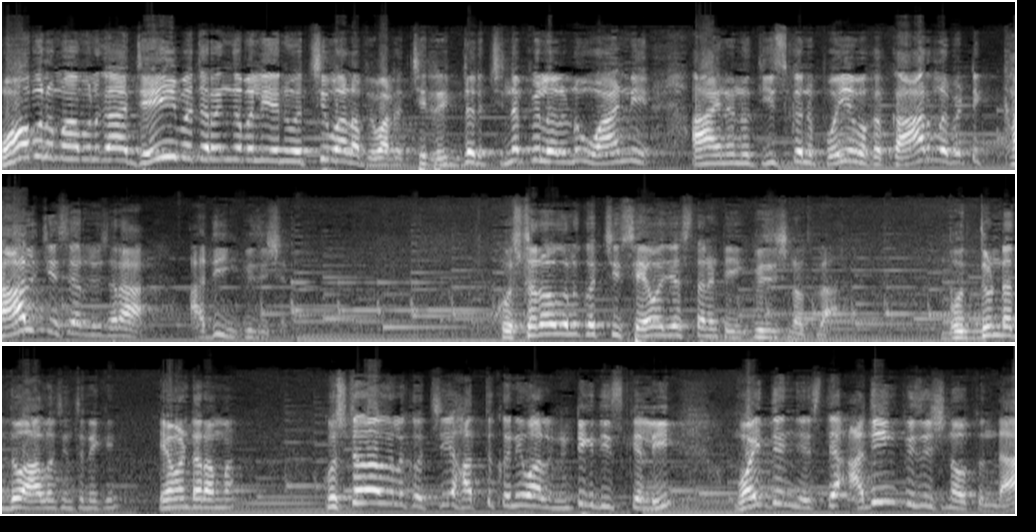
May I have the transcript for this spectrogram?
మోబులు మామూలుగా జై బజరంగబలి అని వచ్చి వాళ్ళ వాళ్ళ ఇద్దరు చిన్నపిల్లలను వాడిని ఆయనను తీసుకొని పోయి ఒక కారులో పెట్టి కాల్ చేశారు చూసారా? అది ఇంక్విజిషన్. కుష్ఠరోగులకు వచ్చి సేవ చేస్తానంటే ఇంక్విజిషన్ అవుతుందా? బుద్ధుండద్దు ఆలోచించడానికి ఏమంటారమ్మా? కుష్ఠరోగులకు వచ్చి హత్తుకొని వాళ్ళని ఇంటికి తీసుకెళ్ళి వైద్యం చేస్తే అది ఇంక్విజిషన్ అవుతుందా?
